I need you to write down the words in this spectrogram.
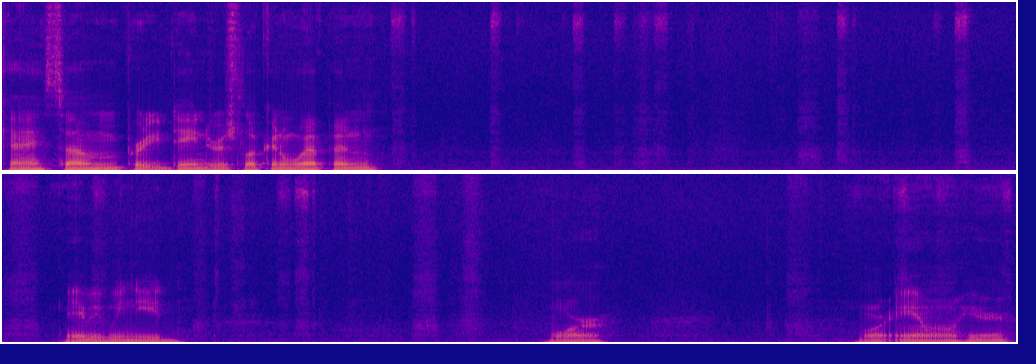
Okay, some pretty dangerous looking weapon. Maybe we need more more ammo here.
